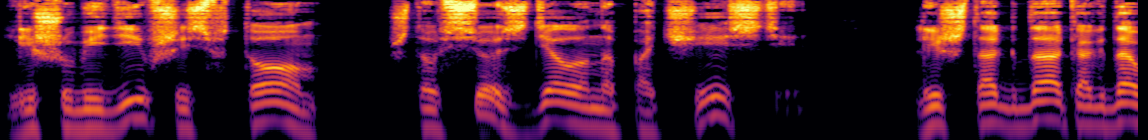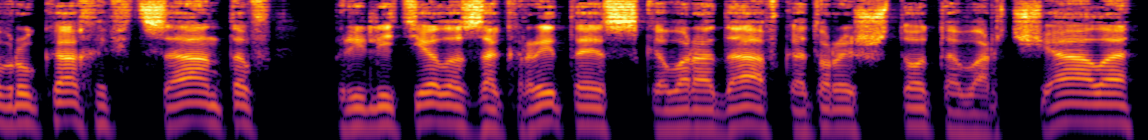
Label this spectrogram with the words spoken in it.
Лишь убедившись в том, что все сделано по чести, лишь тогда, когда в руках официантов прилетела закрытая сковорода, в которой что-то ворчало,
